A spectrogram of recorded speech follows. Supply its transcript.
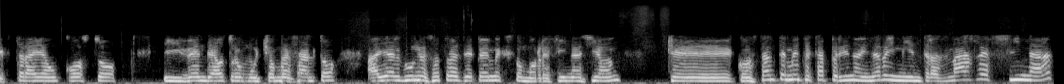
extrae a un costo y vende a otro mucho más alto, hay algunas otras de Pemex como refinación que constantemente está perdiendo dinero y mientras más refina,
